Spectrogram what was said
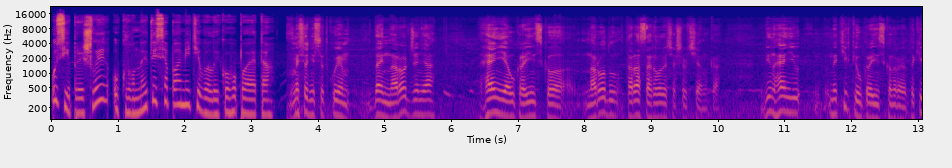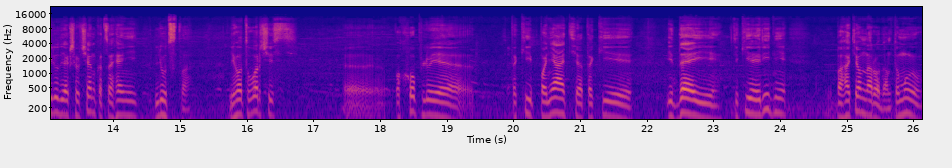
Усі прийшли уклонитися пам'яті великого поета. Ми сьогодні святкуємо день народження генія українського народу Тараса Григоровича Шевченка. Він геній не тільки українського народу, такі люди, як Шевченко, це геній людства. Його творчість е, охоплює такі поняття, такі ідеї, які рідні багатьом народам. Тому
